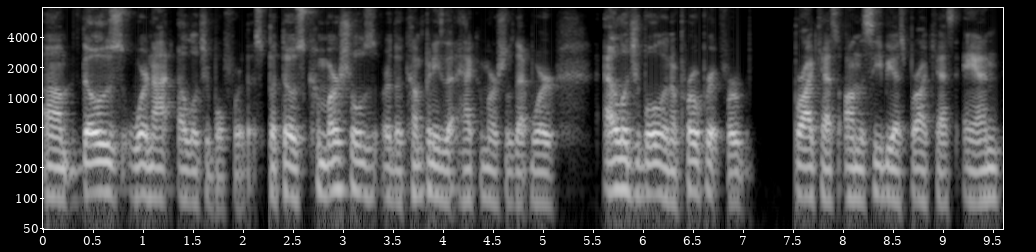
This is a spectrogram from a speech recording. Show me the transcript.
Um, those were not eligible for this, but those commercials or the companies that had commercials that were eligible and appropriate for broadcast on the CBS broadcast and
